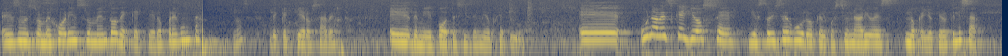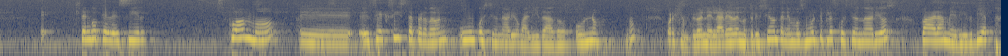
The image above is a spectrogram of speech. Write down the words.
es nuestro mejor instrumento? De qué quiero preguntar, ¿no? De qué quiero saber, eh, de mi hipótesis, de mi objetivo. Eh, una vez que yo sé y estoy seguro que el cuestionario es lo que yo quiero utilizar, eh, tengo que decir cómo, si existe, perdón, un cuestionario validado o no, no. Por ejemplo, en el área de nutrición tenemos múltiples cuestionarios para medir dieta.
